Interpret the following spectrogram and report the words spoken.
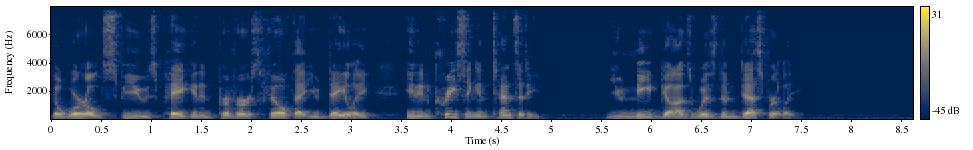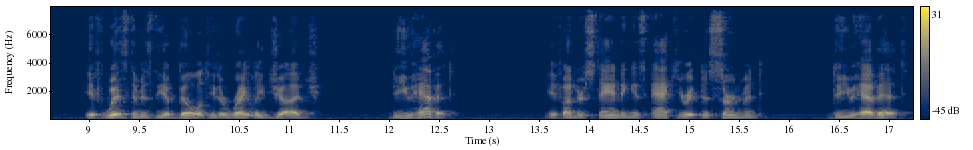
The world spews pagan and perverse filth at you daily in increasing intensity. You need God's wisdom desperately. If wisdom is the ability to rightly judge, do you have it? If understanding is accurate discernment, do you have it?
